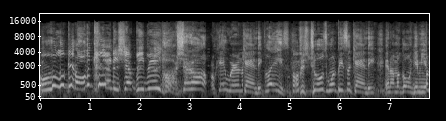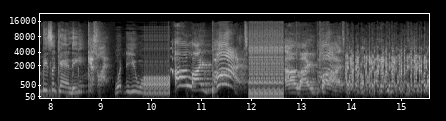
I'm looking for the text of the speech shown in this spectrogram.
Oh, look at all the candy, Chef PP. Oh, shut up! Okay, we're in candy. Please, just choose one piece of candy, and I'm gonna go and give me one piece of candy. Guess what? What do you want? I like pot! I like pot!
